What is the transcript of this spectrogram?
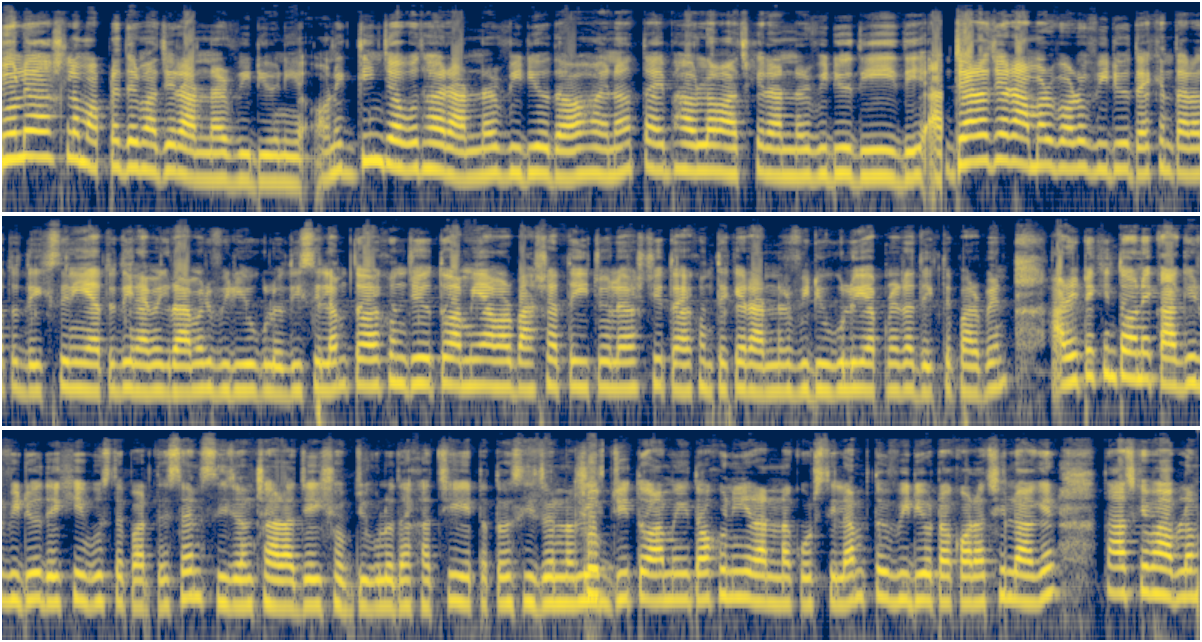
চলে আসলাম আপনাদের মাঝে রান্নার ভিডিও নিয়ে। অনেক দিন যাবত হয় রান্নার ভিডিও দেওয়া হয় না তাই ভাবলাম আজকে রান্নার ভিডিও দিয়েই দিই। যারা যারা আমার বড় ভিডিও দেখেন তারা তো দেখছেনই এতদিন আমি গ্রামের ভিডিওগুলো দিছিলাম। তো এখন যেহেতু আমি আমার বাসাতেই চলে আসছি তো এখন থেকে রান্নার ভিডিওগুলোই আপনারা দেখতে পারবেন। আর এটা কিন্তু অনেক আগের ভিডিও দেখেই বুঝতে পারতেছেন সিজন ছাড়া যেই সবজিগুলো দেখাচ্ছি এটা তো সিজনাল সবজি তো আমি তখনই রান্না করছিলাম। তো ভিডিওটা করা ছিল আগে তো আজকে ভাবলাম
